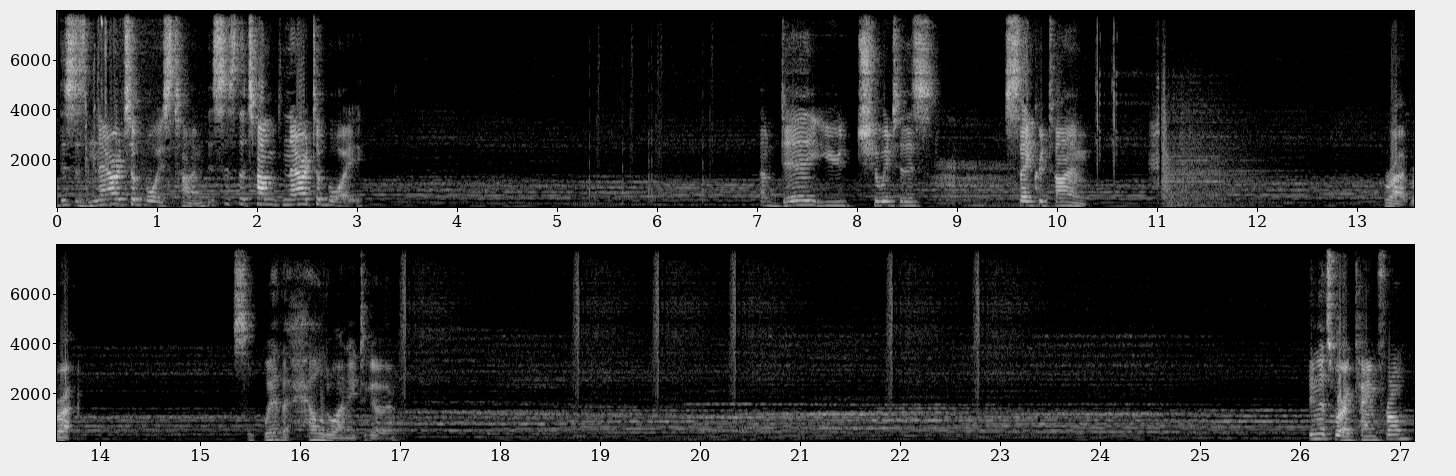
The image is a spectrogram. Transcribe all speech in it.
this is Naruto Boy's time. This is the time of Naruto Boy. How dare you chew into this sacred time? Right, right. So where the hell do I need to go? I think that's where I came from.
